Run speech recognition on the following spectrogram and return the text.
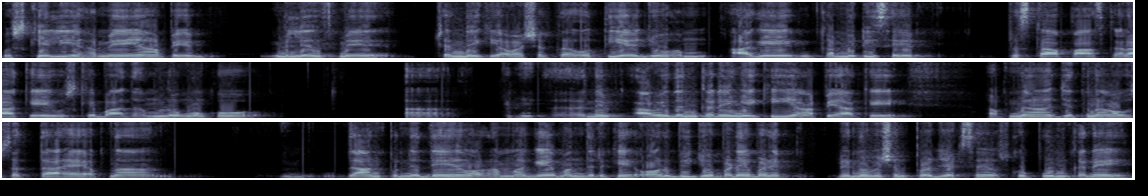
उसके लिए हमें यहाँ पे मिलियंस में चंदे की आवश्यकता होती है, जो हम आगे कमेटी से प्रस्ताव पास करा के उसके बाद हम लोगों को आवेदन करेंगे कि यहाँ पे आके अपना जितना हो सकता है अपना दान पुण्य दें और हम आगे मंदिर के और भी जो बड़े बड़े रिनोवेशन प्रोजेक्ट्स हैं उसको पूर्ण करें।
